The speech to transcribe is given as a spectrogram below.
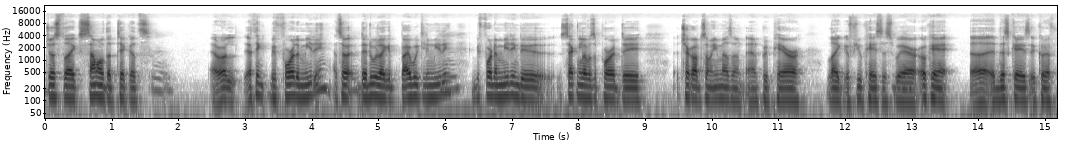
just like some of the tickets. Or I think before the meeting, so they do like a bi-weekly meeting. Before the meeting, the second level support they check out some emails and, and prepare like a few cases where okay, uh, in this case it could have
